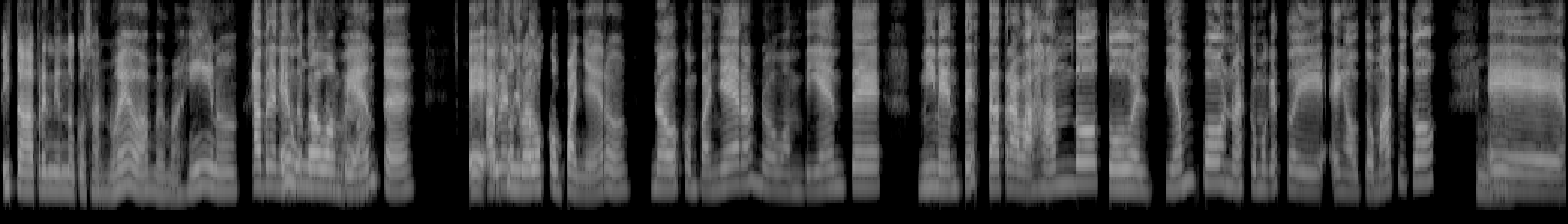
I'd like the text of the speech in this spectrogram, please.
Y estás aprendiendo cosas nuevas, me imagino. Es Aprendiendo un nuevo ambiente, eh, nuevos compañeros. nuevos compañeros, nuevo ambiente, mi mente está trabajando todo el tiempo, no es como que estoy en automático. Ujú. Eh,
